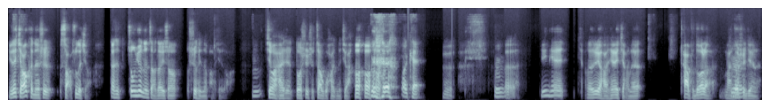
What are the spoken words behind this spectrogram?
你的脚可能是少数的脚，但是终究能找到一双适合你的跑鞋的话，嗯，希望还是多试试照顾好你的脚。OK，嗯嗯呃，今天讲到这里好像也讲的差不多了，蛮多时间了。嗯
